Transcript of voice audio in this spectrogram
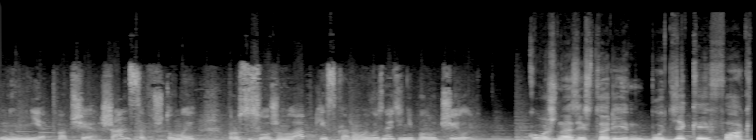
Ну, нет вообще шансов, что мы просто сложим лапки и скажем, ой, вы знаете, не получилось. Кожна зі сторін будь-який факт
